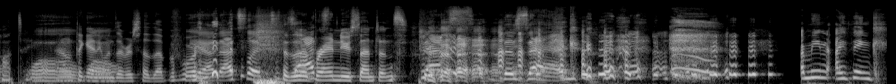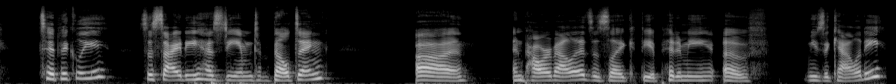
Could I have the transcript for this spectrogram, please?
Hot take. Whoa. I don't think anyone's ever said that before. Yeah, that's like this is a brand new sentence. That's the zag. I mean, I think typically society has deemed belting uh, and power ballads as like the epitome of musicality.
